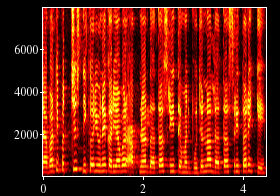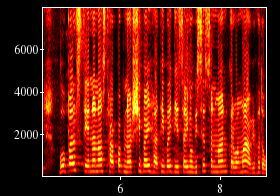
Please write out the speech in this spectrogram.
લાભાર્થી પચીસ દીકરીઓને કરિયાવર આપનાર દાતાશ્રી તેમજ ભોજનના દાતાશ્રી તરીકે ગોપાલ સેનાના સ્થાપક નરસિંહભાઈ હાથીભાઈ દેસાઈનું વિશેષ સન્માન કરવામાં આવ્યો હતો.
